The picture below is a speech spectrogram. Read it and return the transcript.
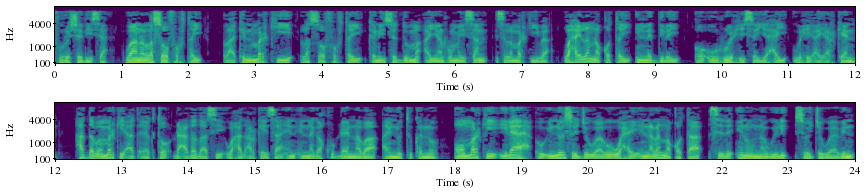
furashadiisa waana la soo furtay. Laakiin markii la soo furtay kiniisaddu ma ayan rumaysan isla markiiba. Waxay la noqotay in la dilay oo uu ruuxiisa yahay wixii ay arkeen. Haddaba markii aad eegto dhacdadaasi waxaad arkaysaa in innaga qudheennaba aynu tukanno. Oo markii ilaah uu inoo soo jawaabo waxay inala noqotaa sida inuuna weli soo jawaabin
